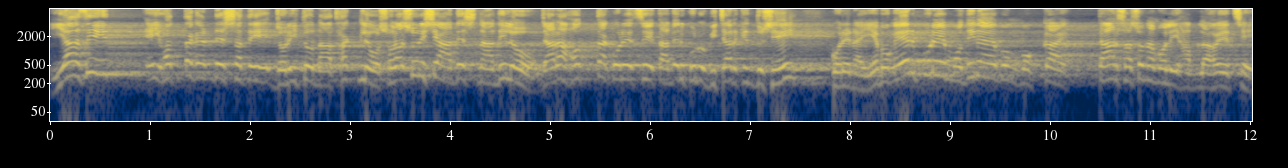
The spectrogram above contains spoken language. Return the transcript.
ইয়াজিদ এই হত্যাকাণ্ডের সাথে জড়িত না থাকলেও সরাসরি সে আদেশ না দিলেও যারা হত্যা করেছে তাদের কোনো বিচার কিন্তু সে করে নাই। এবং এরপরে মদিনা এবং মক্কায় তার শাসনামলী হামলা হয়েছে।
